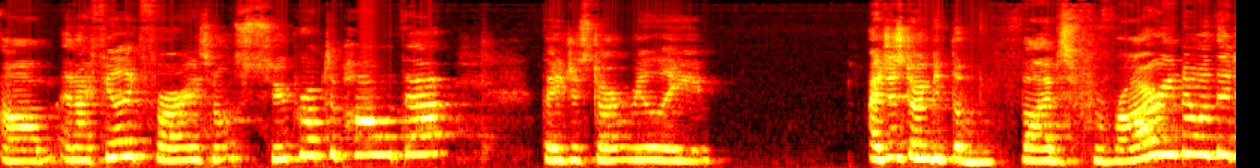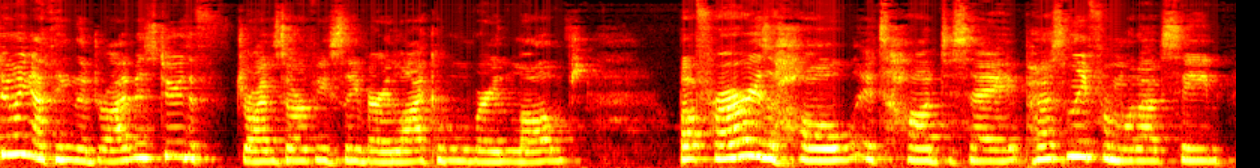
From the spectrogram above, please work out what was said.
Um, and I feel like Ferrari's not super up to par with that. They just don't really. I just don't get the vibes Ferrari know what they're doing. I think the drivers do. The drivers are obviously very likable, very loved. But Ferrari as a whole, it's hard to say. Personally, from what I've seen,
